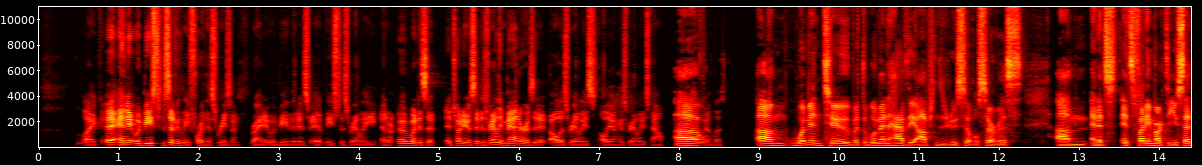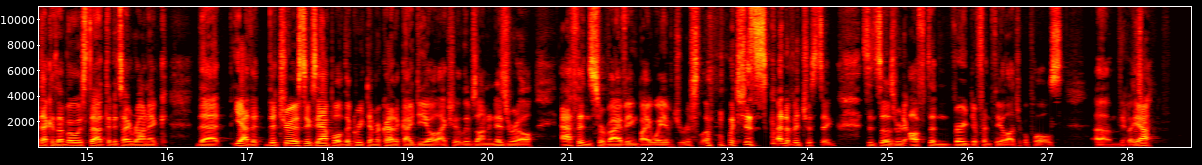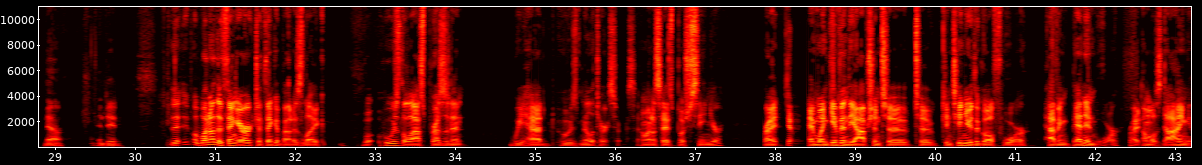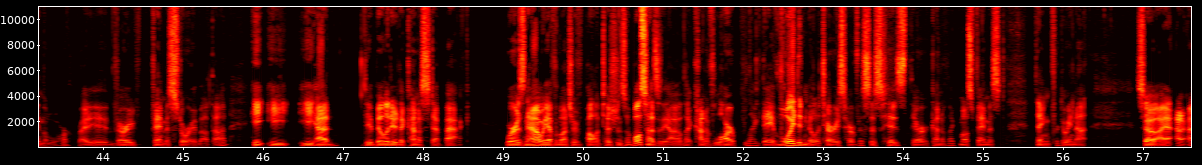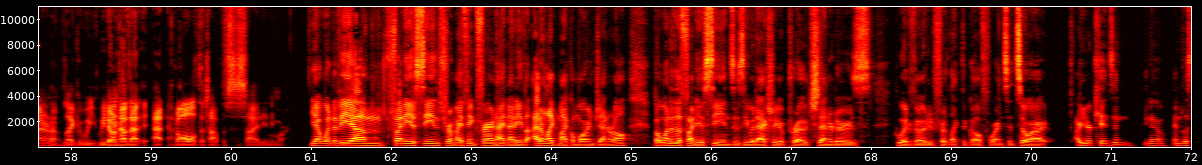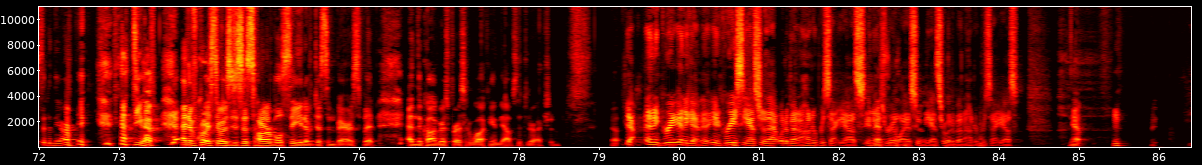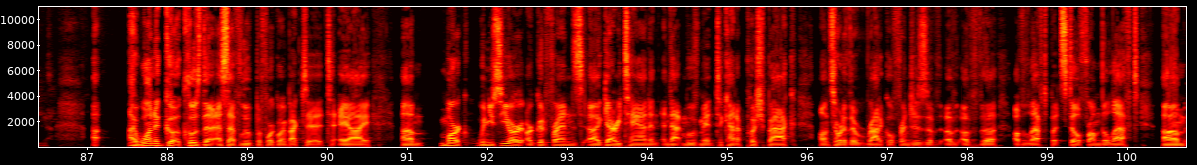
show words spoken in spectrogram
like and it would be specifically for this reason right? It would be that is at least israeli i don't know what is it antonio is it israeli men or is it all israelis all young israelis now? Uh, um, women too but the women have the option to do civil service. Um, and it's it's funny mark that you said that because i've always thought that it's ironic that yeah the, the truest example of the greek democratic ideal actually lives on in israel athens surviving by way of jerusalem which is kind of interesting since those were yeah. often very different theological poles. Um, yeah, but yeah. right. no indeed One other thing, Erik, to think about is like, who was the last president we had who was military service? I want to say it's Bush Senior, right? Yep. And when given mm-hmm. the option to to continue the Gulf War, having been in war, right, almost dying in the war, right, a very famous story about that. He he he had the ability to kind of step back. Whereas now we have a bunch of politicians on both sides of the aisle that kind of LARP, like they avoided military service as his their kind of like most famous thing for doing that. So I, I don't know, like we, we don't have that at, at all at the top of society anymore. Yeah, one of the um, funniest scenes from I think Fahrenheit 90. I don't like Michael Moore in general, but one of the funniest scenes is he would actually approach senators who had voted for like the Gulf War and said, "So are are your kids in you know enlisted in the army? Do you have?" And of course, there was just this horrible scene of just embarrassment and the congressperson walking in the opposite direction. Yep. Yeah, and in Greece, and again, in Greece, the answer to that would have been 100 percent yes. In yes. Israel, I assume the answer would have been 100 percent yes. Yep. I want to go close the SF loop before going back to to AI. Um, Marc, when you see our, our good friends uh, Garry Tan and, and that movement to kind of push back on sort of the radical fringes of, of, of the of the left, but still from the left, um,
